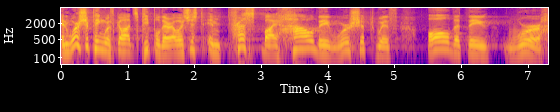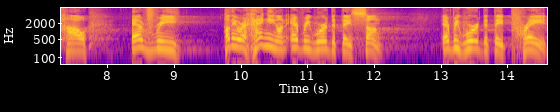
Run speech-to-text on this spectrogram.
And worshiping with God's people there, I was just impressed by how they worshiped with all that they were, how every how they were hanging on every word that they sung, every word that they prayed,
